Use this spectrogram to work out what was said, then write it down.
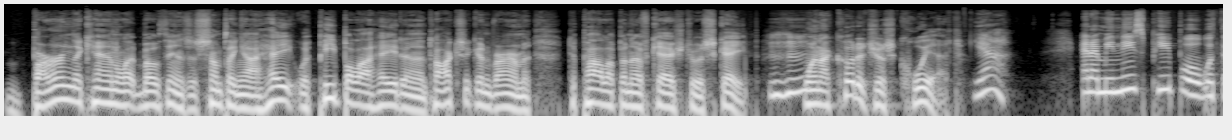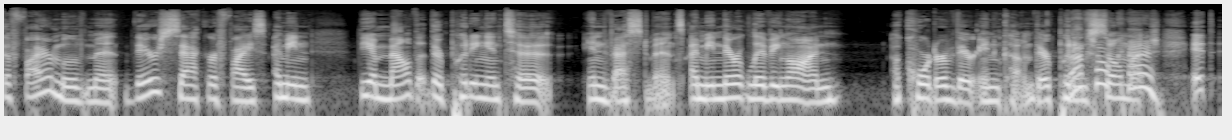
burn the candle at both ends. It's something I hate with people I hate in a toxic environment to pile up enough cash to escape Mm-hmm. when I could have just quit. Yeah. And I mean, these people with the fire movement, their sacrifice, I mean, the amount that they're putting into investments, I mean, they're living on a quarter of their income. They're putting That's so okay. much. It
